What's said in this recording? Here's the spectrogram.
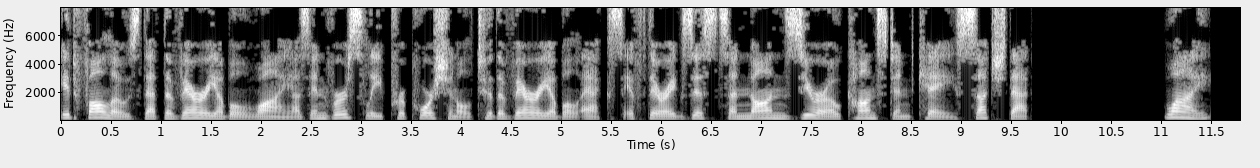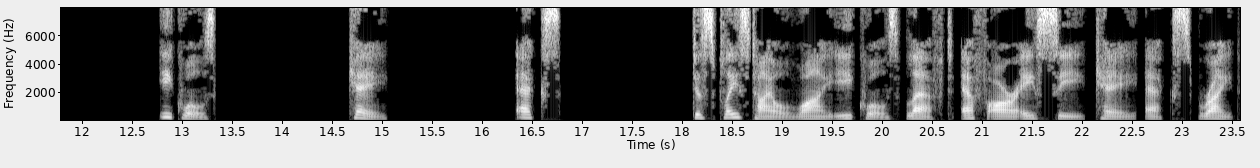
It follows that the variable y is inversely proportional to the variable x if there exists a non-zero constant k such that y equals k x. Display y equals left frac k x right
